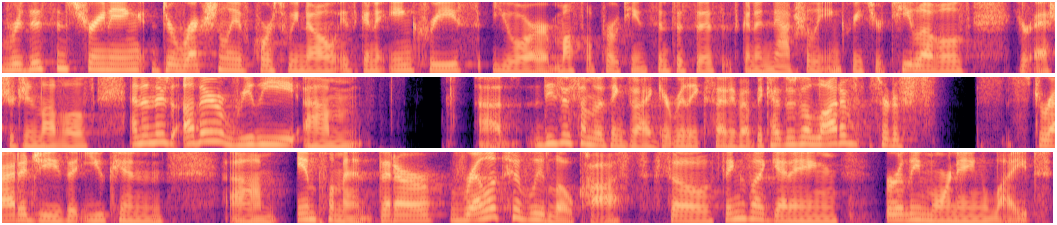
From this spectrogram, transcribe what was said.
resistance training directionally of course we know is going to increase your muscle protein synthesis. It's going to naturally increase your t levels your estrogen levels. And then there's other really um, uh, these are some of the things that i get really excited about because there's a lot of sort of strategies that you can um, implement that are relatively low cost. So things like getting early morning light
